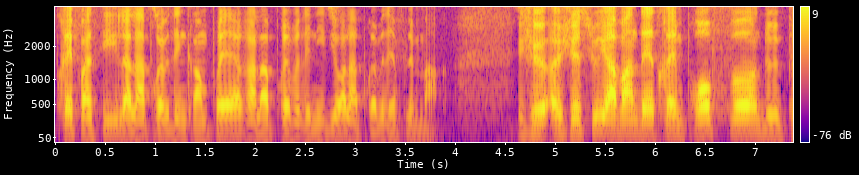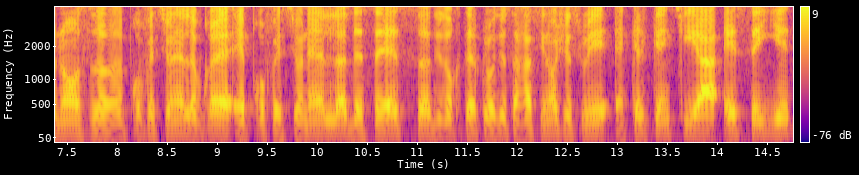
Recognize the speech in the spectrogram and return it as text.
très faciles à la preuve d'un grand-père, à la preuve d'un idiot, à la preuve d'un flemmard. Je, euh, je, suis, avant d'être un prof de pnose euh, professionnel vrai et professionnel DCS du docteur Claudio Saracino, je suis quelqu'un qui a essayé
